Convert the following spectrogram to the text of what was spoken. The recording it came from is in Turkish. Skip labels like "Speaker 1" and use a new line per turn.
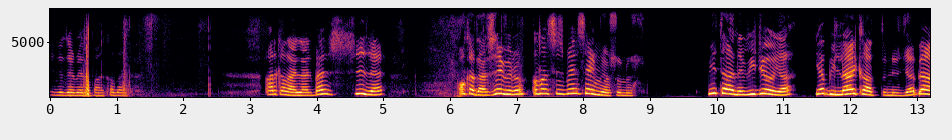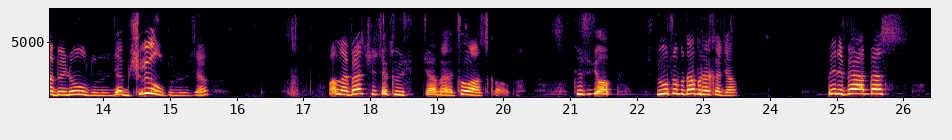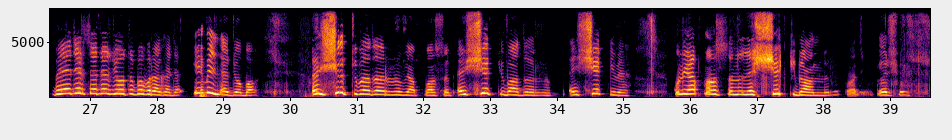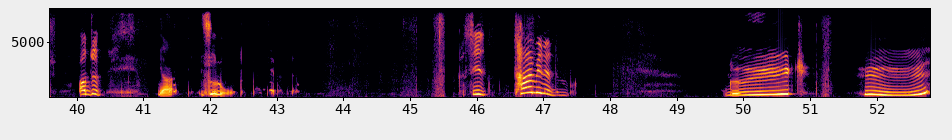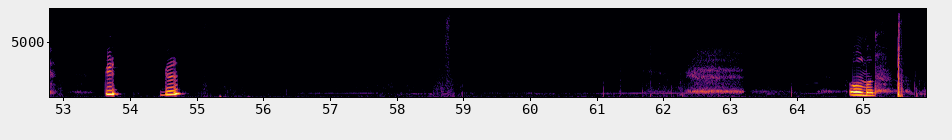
Hepinize merhaba arkadaşlar. Arkadaşlar ben size o kadar seviyorum ama siz beni sevmiyorsunuz. Bir tane videoya ya bir like attınız ya bir abone oldunuz ya bir şey oldunuz ya. Vallahi ben size küseceğim yani çok az kaldı. Küsüyorum. YouTube'u da bırakacağım. Beni beğenmez, beğenirseniz YouTube'u bırakacağım. Yemin ediyorum bak. Eşek gibi adarırım yapmazsam. Eşek gibi adarırım. Eşek gibi. Bunu yapmazsanız eşek gibi anlarım. Hadi görüşürüz. Adım. Ya şunu oldu. Siz tahmin edin. Üç. Hı. Dü. Dü. Olmadı.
